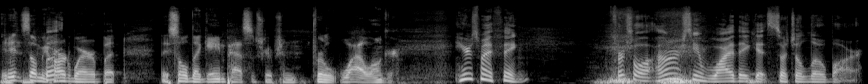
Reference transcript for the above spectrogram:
they didn't sell me But- hardware, but they sold that Game Pass subscription for a while longer. Here's my thing. First of all, I don't understand why they get such a low bar.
